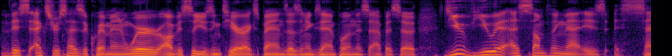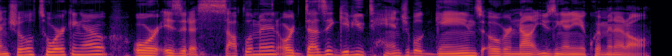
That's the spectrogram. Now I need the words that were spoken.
this exercise equipment, we're obviously using TRX bands as an example in this episode, do you view it as something that is essential to working out, or is it a supplement, or does it give you tangible gains over not using any equipment at all?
